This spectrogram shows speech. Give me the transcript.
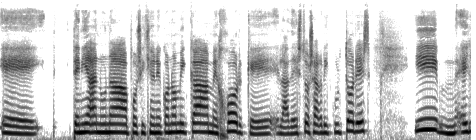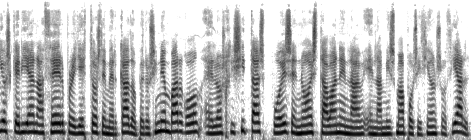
eh, tenían una posición económica mejor que la de estos agricultores y mm, ellos querían hacer proyectos de mercado, pero sin embargo eh, los gisitas pues eh, no estaban en la, en la misma posición social,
